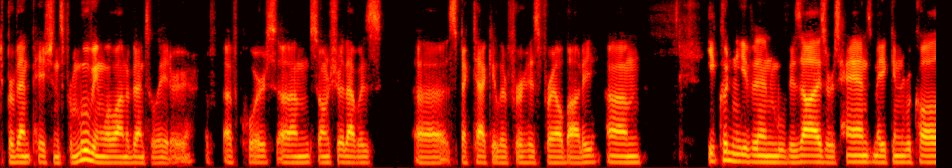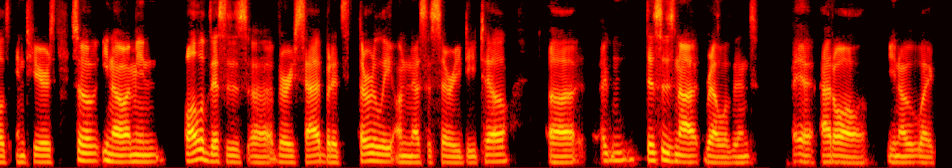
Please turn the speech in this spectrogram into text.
to prevent patients from moving while on a ventilator, of, of course. Um, so I'm sure that was uh, spectacular for his frail body. Um, he couldn't even move his eyes or his hands, Macon recalled in tears. So, you know, I mean, all of this is uh, very sad, but it's thoroughly unnecessary detail. Uh, this is not relevant eh, at all. You know, like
